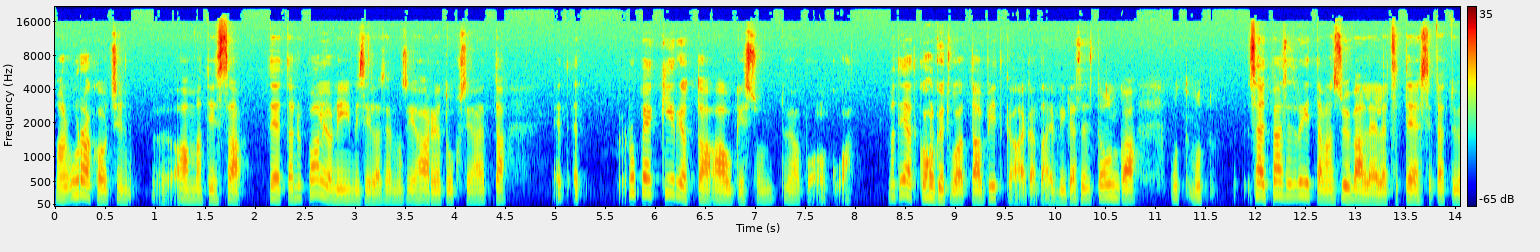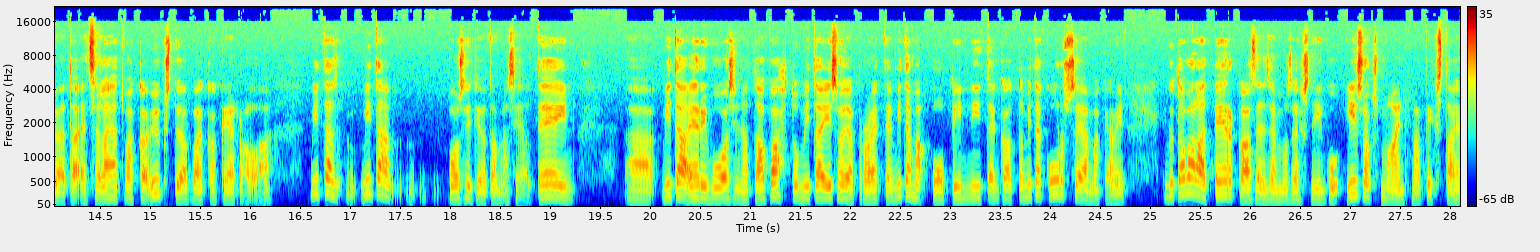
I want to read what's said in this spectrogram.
mä oon uracoachin ammatissa teettänyt paljon ihmisillä semmoisia harjoituksia, että et, et rupea kirjoittaa auki sun työpolkua. Mä tiedän, että 30 vuotta on pitkä aika tai mikä se sitten onkaan, mutta mut, sä et pääse riittävän syvälle, että sä tee sitä työtä. Että sä lähdet vaikka yksi työpaikka kerrallaan. Mitä, mitä positiota mä siellä tein, ää, mitä eri vuosina tapahtui, mitä isoja projekteja, mitä mä opin niiden kautta, mitä kursseja mä kävin. Niin kuin tavallaan, että perkaa sen semmoiseksi niin isoksi mindmapiksi tai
